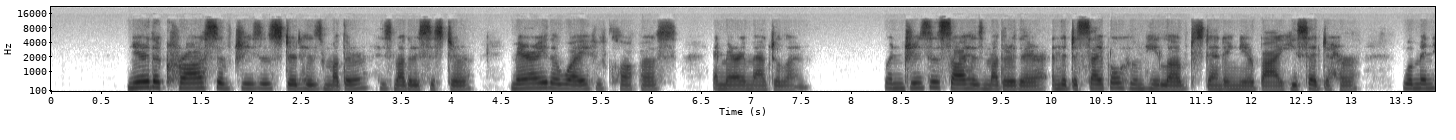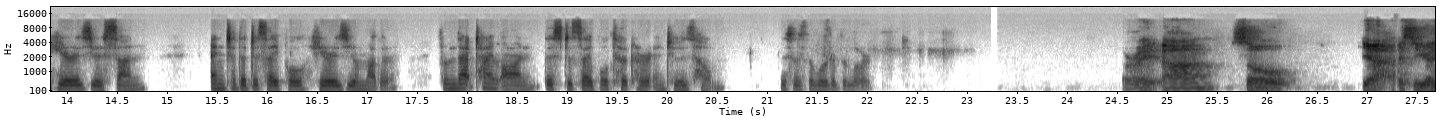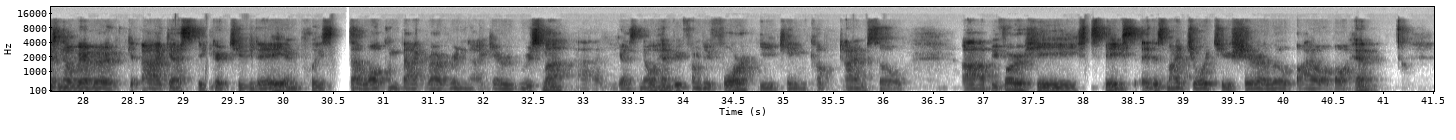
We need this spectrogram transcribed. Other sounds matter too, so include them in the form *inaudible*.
Near the cross of Jesus stood his mother, his mother's sister, Mary, the wife of Clopas, and Mary Magdalene. When Jesus saw his mother there, and the disciple whom he loved standing nearby, he said to her, Woman, here is your son, and to the disciple, Here is your mother. From that time on, this disciple took her into his home. This is the word of the Lord. All right. Um, so, yeah, as you guys know, we have a uh, guest speaker today, and please uh, welcome back Reverend uh, Gary Rusma. Uh, you guys know him from before; he came a couple times. So, uh, before he speaks, it is my joy to share a little bio about him.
